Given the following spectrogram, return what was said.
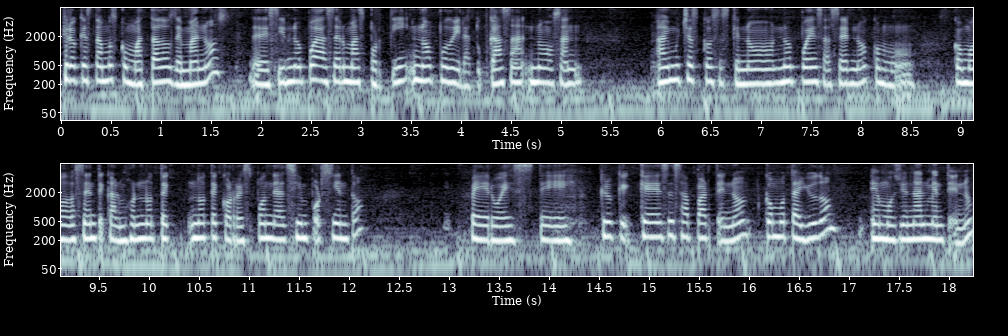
creo que estamos como atados de manos, de decir, no puedo hacer más por ti, no puedo ir a tu casa, no, o sea, hay muchas cosas que no, no puedes hacer, ¿no? Como, como docente, que a lo mejor no te, no te corresponde al 100%, pero este, creo que, que es esa parte, ¿no? ¿Cómo te ayudo emocionalmente, ¿no?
